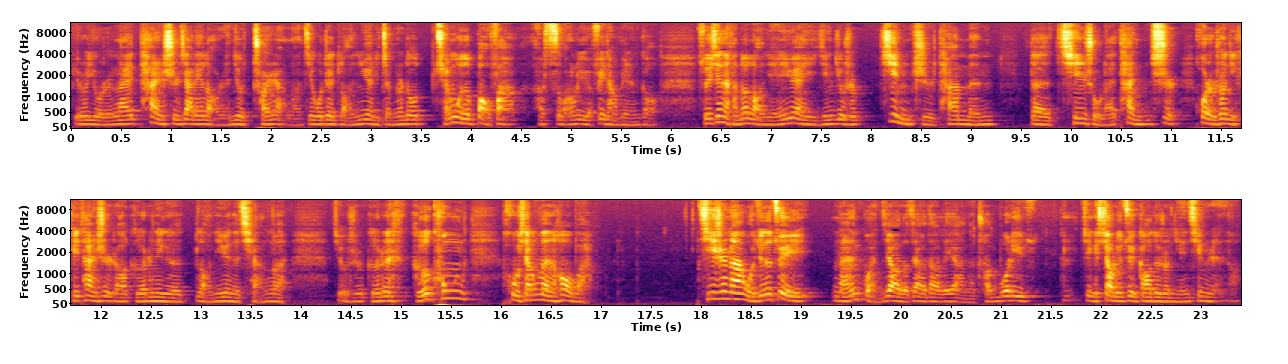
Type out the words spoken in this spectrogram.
比如有人来探视家里老人就传染了，结果这老年院里整个都全部都爆发，啊，死亡率也非常非常高。所以现在很多老年院已经就是禁止他们的亲属来探视，或者说你可以探视，然后隔着那个老年院的墙啊，就是隔着隔空互相问候吧。其实呢，我觉得最难管教的在澳大利亚呢，传播力。这个效率最高的就是年轻人啊，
